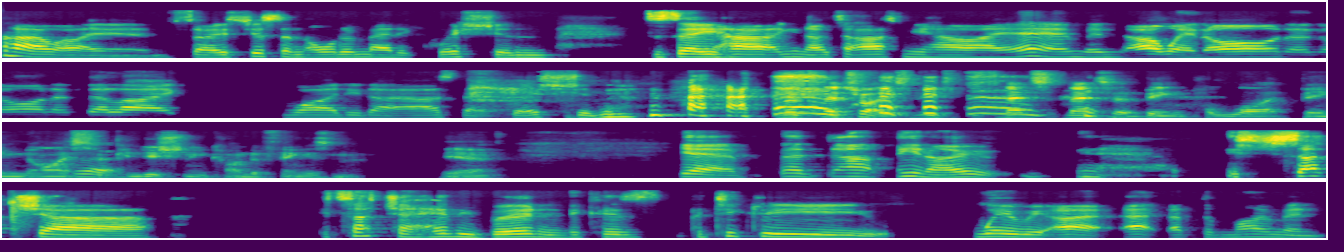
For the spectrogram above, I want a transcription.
how i am so it's just an automatic question to say how you know to ask me how i am and i went on and on and they're like why did i ask that question that's, that's right. It's, it's, that's that's a being polite, being nice, a conditioning kind of thing, isn't it? Yeah. yeah but uh, you know it's such a it's such a heavy burden because particularly where we are at at the moment,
